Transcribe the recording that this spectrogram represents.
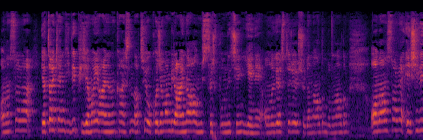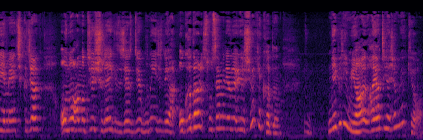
Ondan sonra yatarken giydiği pijamayı aynanın karşısında atıyor. O kocaman bir ayna almış sırf bunun için yeni. Onu gösteriyor. Şuradan aldım, buradan aldım. Ondan sonra eşiyle yemeğe çıkacak. Onu anlatıyor. Şuraya gideceğiz diyor. Bunu yiyeceğiz diyor. O kadar sosyal medyada yaşıyor ki kadın. Ne bileyim ya hayatı yaşamıyor ki o.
